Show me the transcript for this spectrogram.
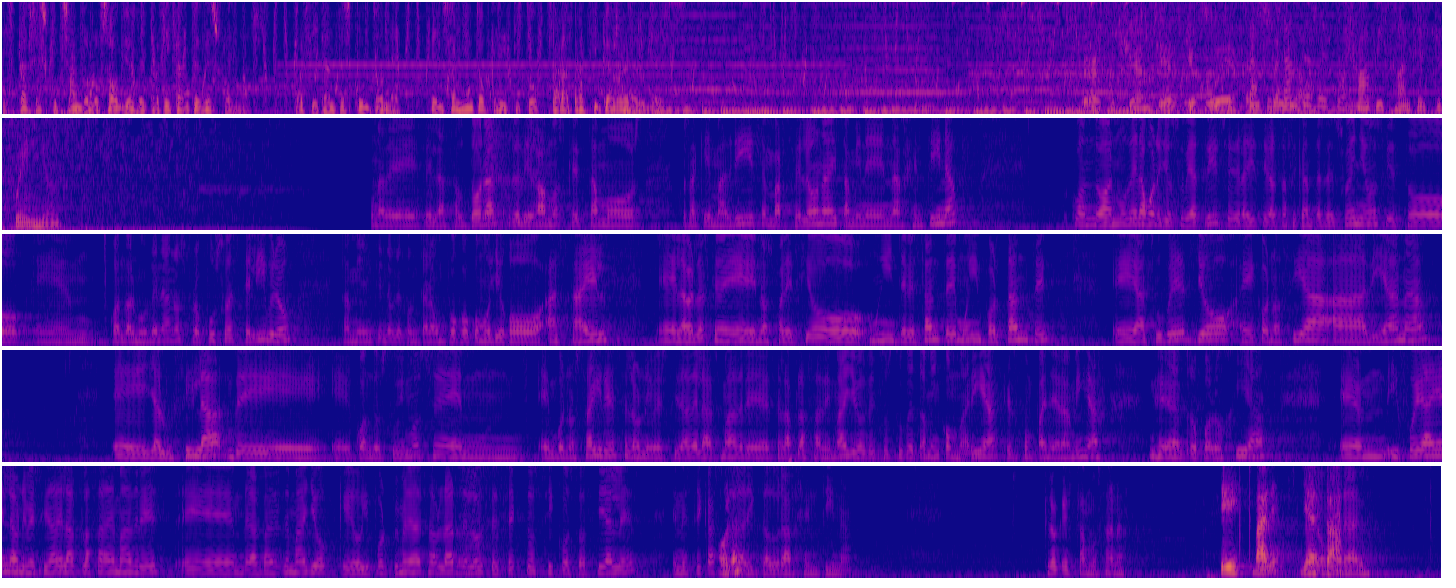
Estás escuchando los audios de Traficantes de Sueños. Traficantes.net. Pensamiento crítico para prácticas rebeldes. Traficantes de Sueños. Traficantes de sueños. Una de, de las autoras, pero digamos que estamos pues aquí en Madrid, en Barcelona y también en Argentina. Cuando Almudena, bueno, yo soy Beatriz, soy de la editorial Traficantes de Sueños y esto, eh, cuando Almudena nos propuso este libro, también entiendo que contará un poco cómo llegó hasta él. Eh, la verdad es que nos pareció muy interesante, muy importante. Eh, a su vez, yo eh, conocía a Diana eh, y a Lucila de eh, cuando estuvimos en, en Buenos Aires, en la Universidad de las Madres de la Plaza de Mayo. De hecho, estuve también con María, que es compañera mía de antropología. Eh, y fue ahí en la Universidad de la Plaza de Madres, eh, de las Madres de Mayo, que oí por primera vez hablar de los efectos psicosociales, en este caso de la dictadura argentina. Creo que estamos, Ana. Sí, vale, ya está. Fenomenal.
